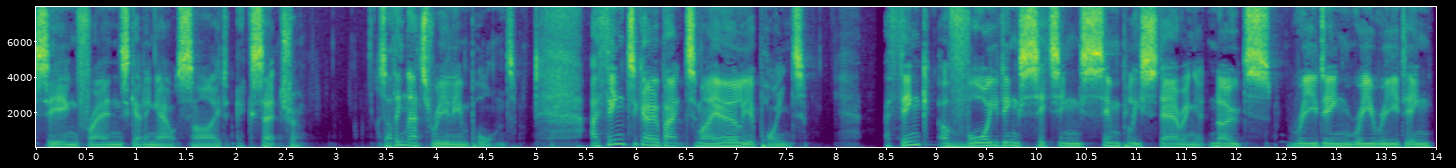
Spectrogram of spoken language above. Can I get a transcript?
seeing friends, getting outside, etc. So I think that's really important. I think to go back to my earlier point, I think avoiding sitting simply staring at notes, reading, rereading,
